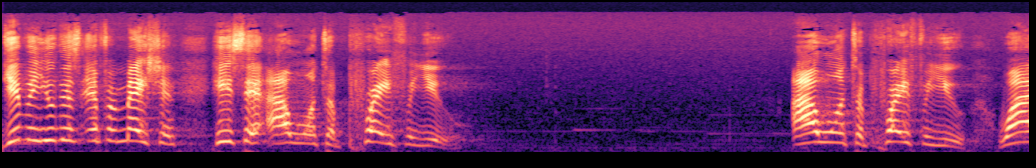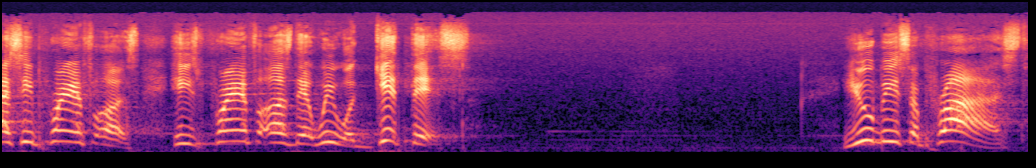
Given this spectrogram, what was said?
giving you this information, he said, I want to pray for you. I want to pray for you. Why is he praying for us? He's praying for us that we will get this. You'll be surprised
